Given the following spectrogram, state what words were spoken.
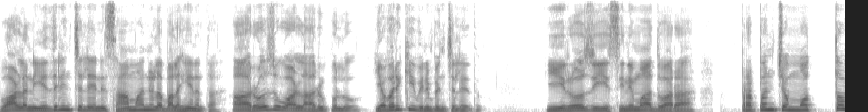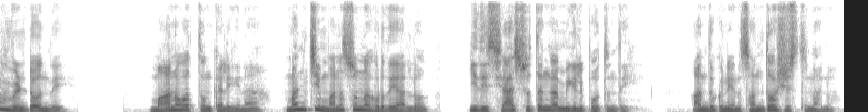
వాళ్ళని ఎదిరించలేని సామాన్యుల బలహీనత. ఆ రోజు వాళ్ళ అరుపులు ఎవరికీ వినిపించలేదు. ఈ రోజు ఈ సినిమా ద్వారా ప్రపంచం మొత్తం వింటోంది. మానవత్వం కలిగిన మంచి మనసున్న హృదయాల్లో ఇది శాశ్వతంగా మిగిలిపోతుంది. అందుకు నేను సంతోషిస్తున్నాను.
